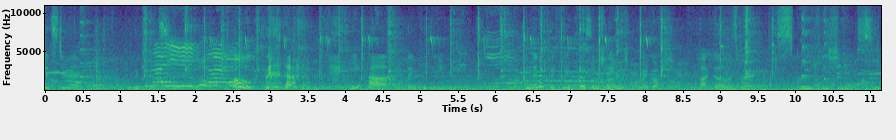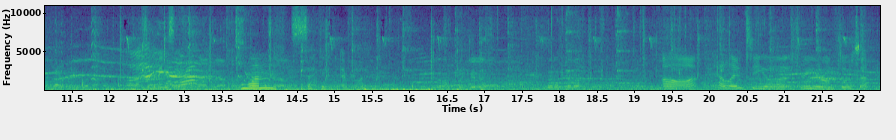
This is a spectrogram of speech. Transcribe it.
Kids do it? The kids. Oh! yeah! Thank you, Dean. I'm gonna quickly put some change. Oh my gosh. That girl is wearing squeaky shoes. That's amazing. One second, everyone. Aw, hello to your three-year-old daughter.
